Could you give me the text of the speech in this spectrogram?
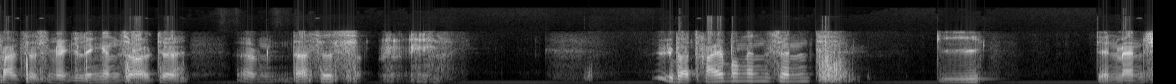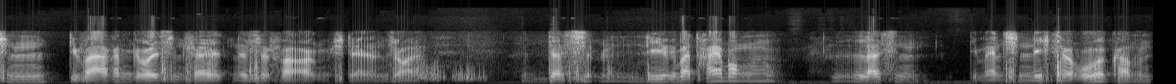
falls es mir gelingen sollte, ähm, dass es Übertreibungen sind, die den Menschen die wahren Größenverhältnisse vor Augen stellen soll. Das, die Übertreibungen lassen die Menschen nicht zur Ruhe kommen,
